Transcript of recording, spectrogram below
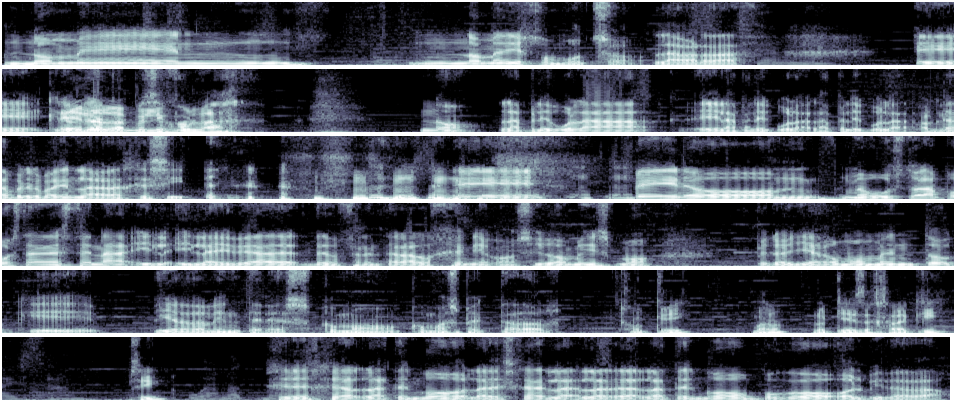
No me, no me dijo mucho, la verdad. Eh, creo que o la película. No, la película, eh, la película, la película. Gabriel Byrne, la verdad es que sí. Eh, pero mm, me gustó la puesta en escena y, y la idea de, de enfrentar al genio consigo mismo, pero llega un momento que pierdo el interés como, como espectador. Ok, bueno, ¿lo quieres dejar aquí? ¿Sí? Sí, es que la tengo, la, desca- la- la- la tengo un poco olvidada.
